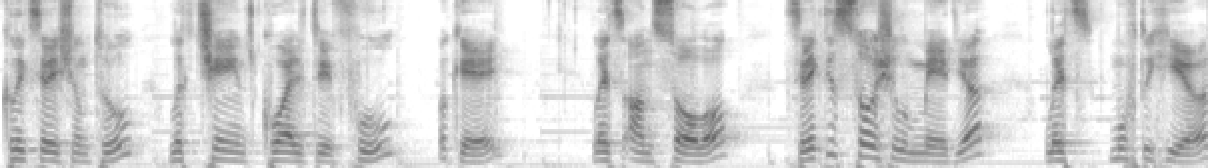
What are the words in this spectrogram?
Click selection tool. Let's change quality full. Okay. Let's unsolo. Select this social media. Let's move to here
